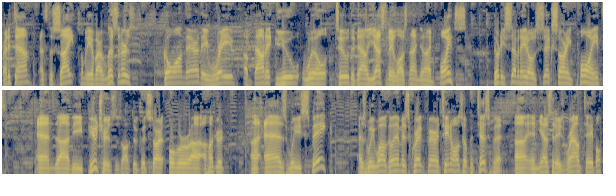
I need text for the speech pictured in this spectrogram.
Write it down. That's the site. So many of our listeners go on there. They rave about it. You will too. The Dow yesterday lost 99 points. 37,806 starting point, and uh, the futures is off to a good start, over uh, 100 uh, as we speak. As we welcome him is Craig Ferrantino, also a participant uh, in yesterday's roundtable.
